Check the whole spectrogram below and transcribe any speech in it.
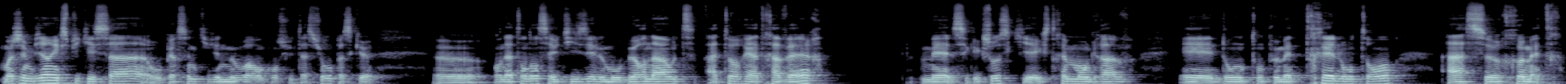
moi, j'aime bien expliquer ça aux personnes qui viennent me voir en consultation parce que euh, on a tendance à utiliser le mot burn-out à tort et à travers, mais c'est quelque chose qui est extrêmement grave et dont on peut mettre très longtemps à se remettre.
